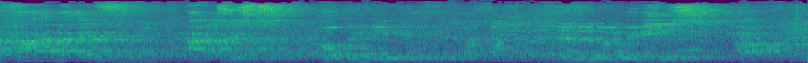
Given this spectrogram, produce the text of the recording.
the highlight artists of the year. And the nominees are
